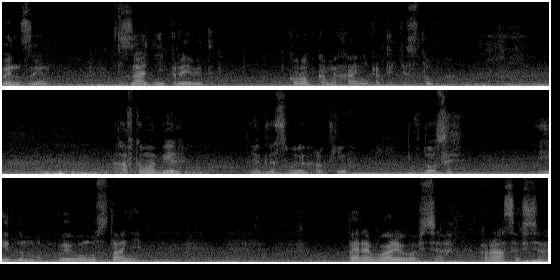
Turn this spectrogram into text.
бензин, задній привід, коробка механіка, п'ятиступка. Автомобіль, як для своїх років, в досить гідному бойовому стані. Переварювався, красився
